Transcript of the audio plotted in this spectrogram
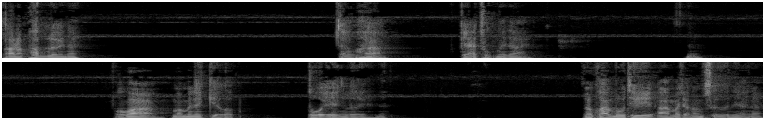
สารพัดเลยนะ แต่ว่าแก้ทุกข์ไม่ได้ เพราะว่ามันไม่ได้เกี่ยวกับตัวเองเลยนะแล้วความรู้ที่อ่านมาจากหนังสือเนี่ยนะ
